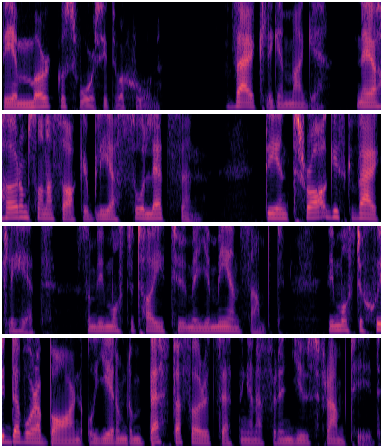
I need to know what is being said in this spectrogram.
Det är en mörk och svår situation. Verkligen, Magge. När jag hör om sådana saker blir jag så ledsen. Det är en tragisk verklighet som vi måste ta itu med gemensamt. Vi måste skydda våra barn och ge dem de bästa förutsättningarna för en ljus framtid.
